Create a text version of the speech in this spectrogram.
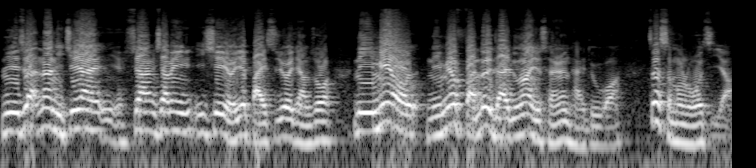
你这，那你接下来下下面一些有一些白痴就会讲说，你没有你没有反对台独，那你就承认台独啊？这什么逻辑啊？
